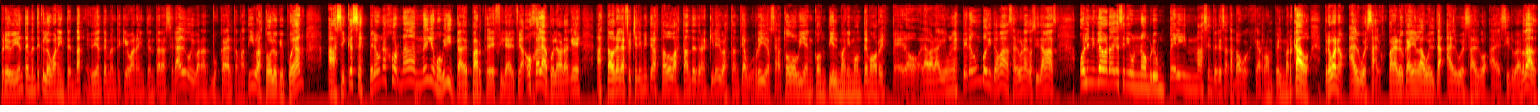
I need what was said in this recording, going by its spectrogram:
Pero evidentemente que lo van a intentar, evidentemente que van a intentar hacer algo y van a buscar alternativas, todo lo que puedan. Así que se espera una jornada medio movidita de parte de Filadelfia. Ojalá, pues la verdad que hasta ahora la fecha límite ha estado bastante tranquila y bastante aburrida. O sea, todo bien con Tillman y Montemorris, pero la verdad que uno espera un poquito más, alguna cosita más. Olenek la verdad que sería un nombre un pelín más interesante, tampoco es que rompe el mercado. Pero bueno, algo es algo. Para lo que hay en la vuelta, algo es algo a decir verdad.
